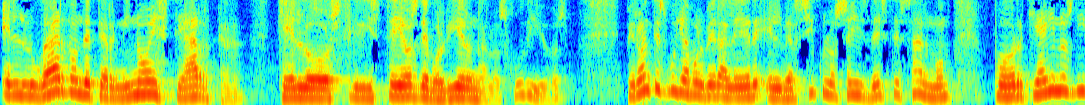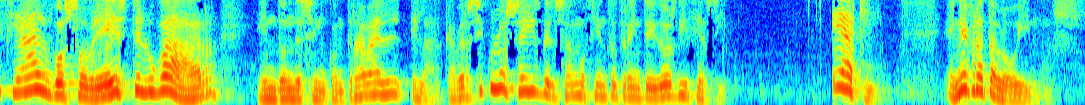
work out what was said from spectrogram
el lugar donde terminó este arca que los filisteos devolvieron a los judíos. Pero antes voy a volver a leer el versículo 6 de este salmo porque ahí nos dice algo sobre este lugar en donde se encontraba el, arca. Versículo 6 del Salmo 132 dice así, He aquí, en Éfrata lo oímos,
